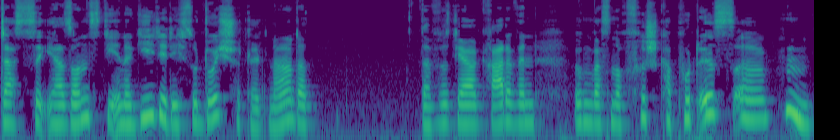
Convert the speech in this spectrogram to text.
das ja sonst die Energie, die dich so durchschüttelt, ne, da, da wird ja gerade, wenn irgendwas noch frisch kaputt ist, äh, hm,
